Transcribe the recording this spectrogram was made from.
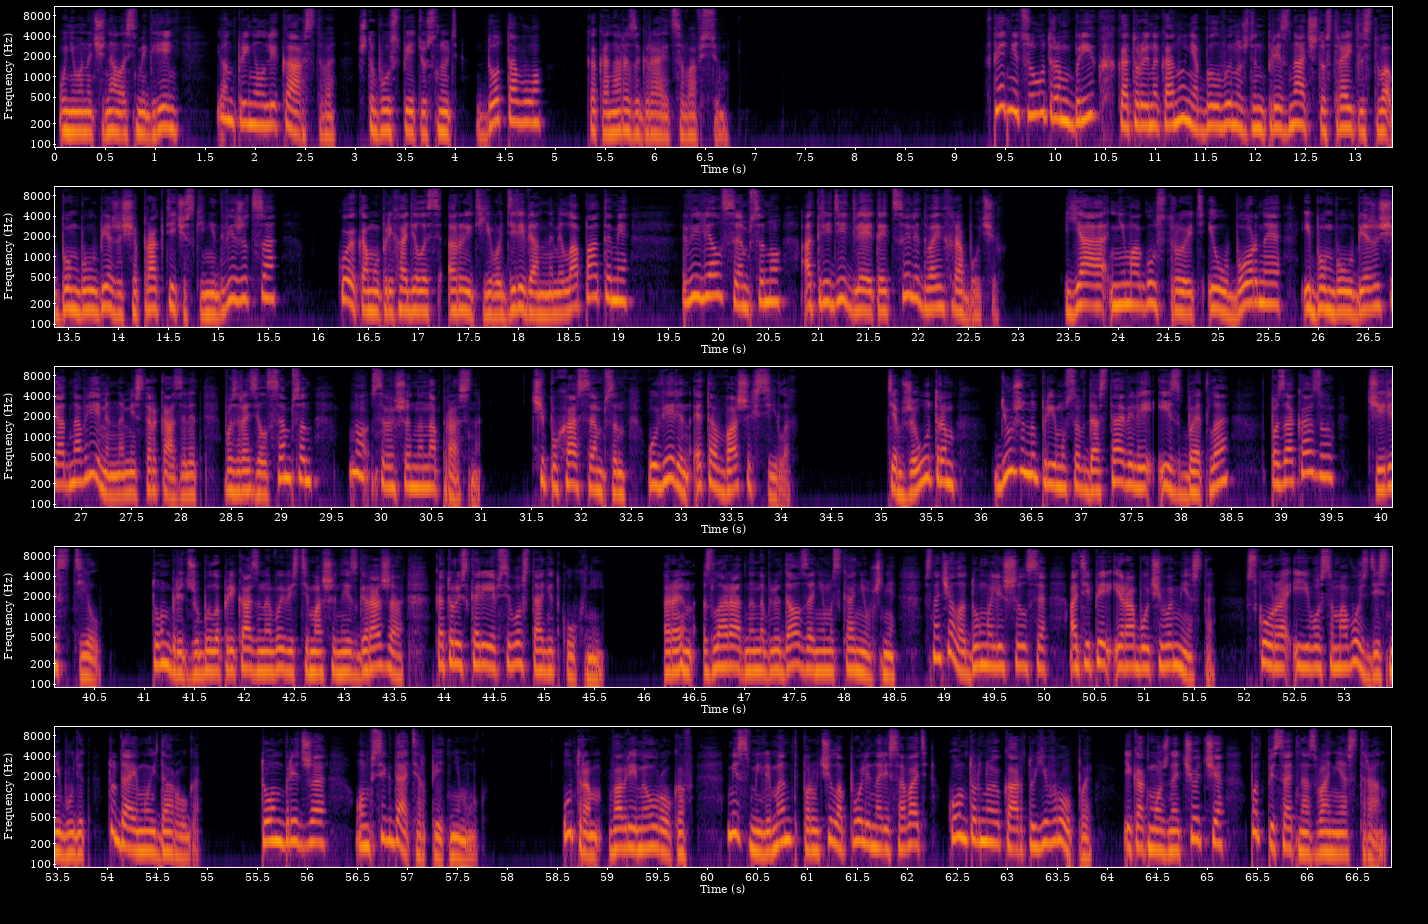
У него начиналась мигрень, и он принял лекарство, чтобы успеть уснуть до того, как она разыграется вовсю. В пятницу утром Брик, который накануне был вынужден признать, что строительство бомбоубежища практически не движется, — Кое-кому приходилось рыть его деревянными лопатами, велел Сэмпсону отрядить для этой цели двоих рабочих. «Я не могу строить и уборные, и бомбоубежище одновременно, мистер Казелет», — возразил Сэмпсон, но совершенно напрасно. «Чепуха, Сэмпсон, уверен, это в ваших силах». Тем же утром дюжину примусов доставили из Бетла по заказу через Тил. Тонбриджу было приказано вывести машины из гаража, который, скорее всего, станет кухней. Рен злорадно наблюдал за ним из конюшни. Сначала дома лишился, а теперь и рабочего места. Скоро и его самого здесь не будет, туда ему и дорога. Тонбриджа он всегда терпеть не мог. Утром, во время уроков, мисс Миллимент поручила Поле нарисовать контурную карту Европы и как можно четче подписать названия стран.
